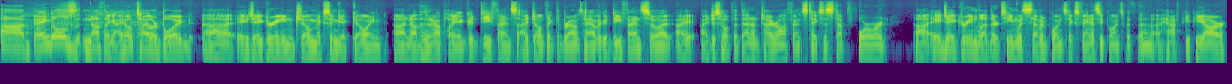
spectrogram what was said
Uh, Bengals, nothing. I hope Tyler Boyd, uh, AJ Green, Joe Mixon get going. Uh, now that they're not playing a good defense, I don't think the Browns have a good defense. So I, I, I just hope that that entire offense takes a step forward. Uh, AJ Green led their team with 7.6 fantasy points with uh, half PPR.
